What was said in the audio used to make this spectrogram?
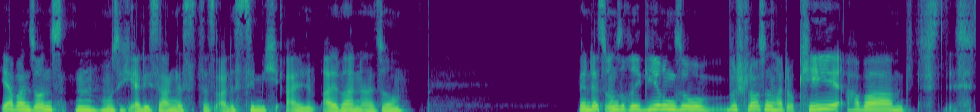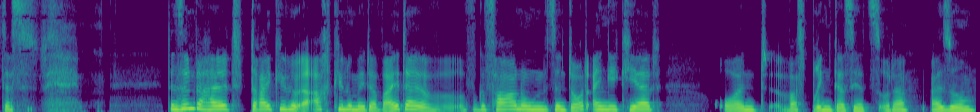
Ja, aber ansonsten muss ich ehrlich sagen, ist das alles ziemlich al albern. Also, wenn das unsere Regierung so beschlossen hat, okay, aber das, dann sind wir halt drei Kilo, äh, acht Kilometer weiter gefahren und sind dort eingekehrt. Und was bringt das jetzt, oder? Also,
